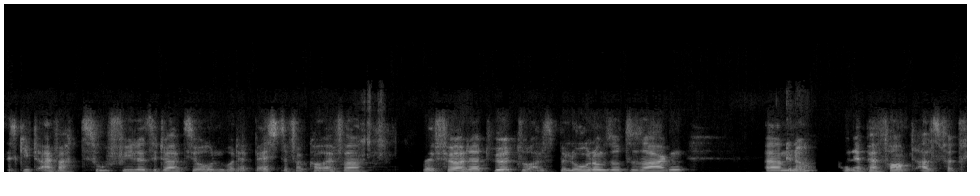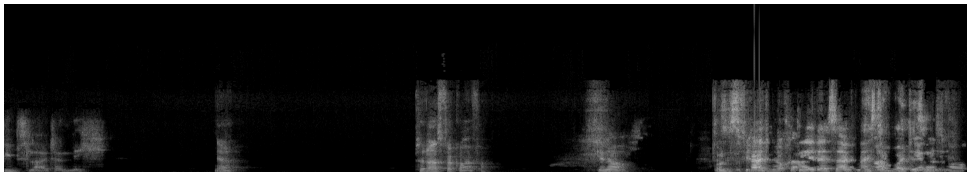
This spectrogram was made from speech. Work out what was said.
es gibt einfach zu viele Situationen, wo der beste Verkäufer befördert wird, so als Belohnung sozusagen. Ähm, genau. Aber der performt als Vertriebsleiter nicht. Ja. Sondern als Verkäufer. Genau. Das und ist vielleicht auch der, der sagt, weißt du, heute sind auch,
